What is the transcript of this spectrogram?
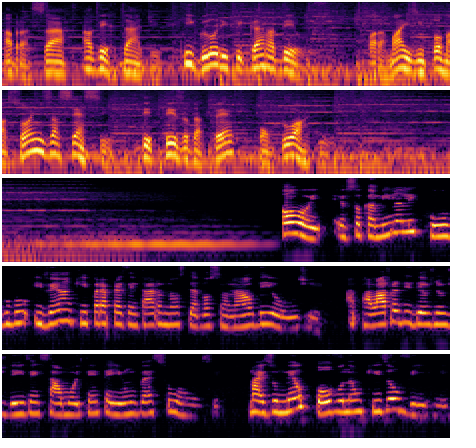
abraçar a verdade e glorificar a Deus. Para mais informações, acesse defesadafé.org. Oi, eu sou Camila Licurgo e venho aqui para apresentar o nosso devocional de hoje. A palavra de Deus nos diz em Salmo 81, verso 11: mas o meu povo não quis ouvir-me,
